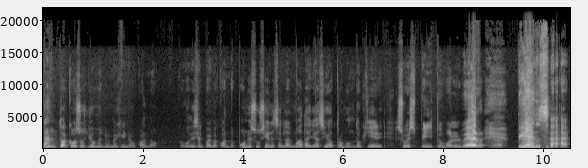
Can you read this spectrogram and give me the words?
tanto acoso, yo me lo imagino cuando, como dice el poema, cuando pone sus sienes en la almohada y hacia otro mundo quiere su espíritu volver, piensa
